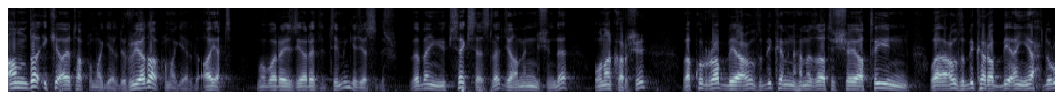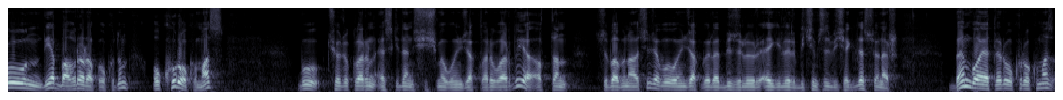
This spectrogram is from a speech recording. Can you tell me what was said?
anda iki ayet aklıma geldi. Rüyada aklıma geldi. Ayet. Mübareği ziyaret ettiğimin gecesidir. Ve ben yüksek sesle caminin içinde ona karşı ve kur rabbi a'udhu bike min hemezati şeyatin ve a'udhu bike rabbi en yahdurun diye bağırarak okudum. Okur okumaz bu çocukların eskiden şişme oyuncakları vardı ya alttan sübabını açınca bu oyuncak böyle büzülür, eğilir, biçimsiz bir şekilde söner. Ben bu ayetleri okur okumaz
